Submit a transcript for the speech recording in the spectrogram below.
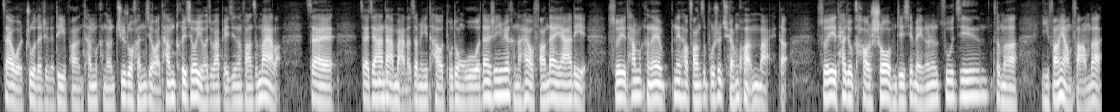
在我住的这个地方，他们可能居住很久了。他们退休以后就把北京的房子卖了，在在加拿大买了这么一套独栋屋。但是因为可能还有房贷压力，所以他们可能也那套房子不是全款买的，所以他就靠收我们这些每个人的租金，这么以房养房吧。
